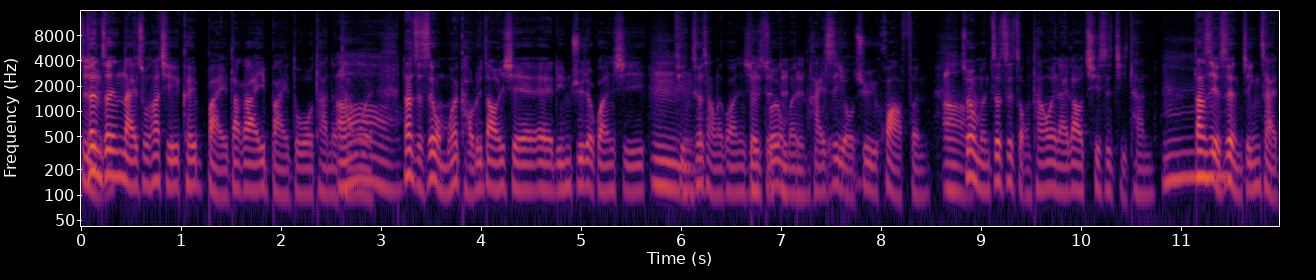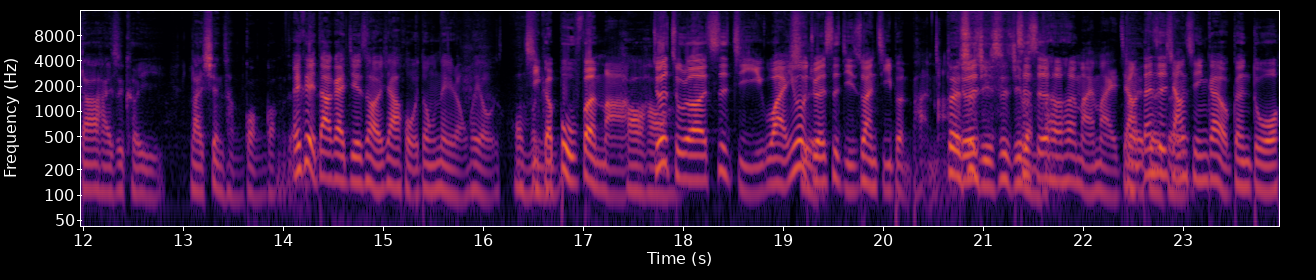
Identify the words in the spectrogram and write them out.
认真来说，它其实可以摆大概一百多摊的摊位。那只是我们会考虑到一些诶邻居的关系，停车场的关系，所以我们还是有去划分。所以我们这次总摊位来到七十几摊，但是也是很精彩，大家还是可以。来现场逛逛的，哎，可以大概介绍一下活动内容会有几个部分吗？好，好，就是除了市集以外，因为我觉得市集算基本盘嘛，对，市集是基本，吃吃喝喝买买这样。但是相信应该有更多，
